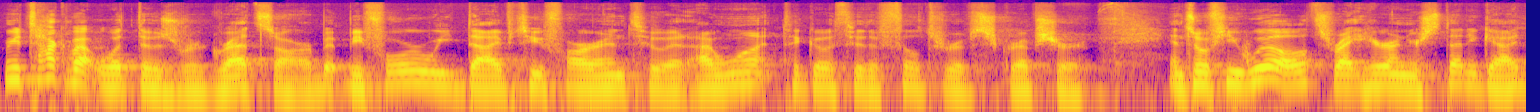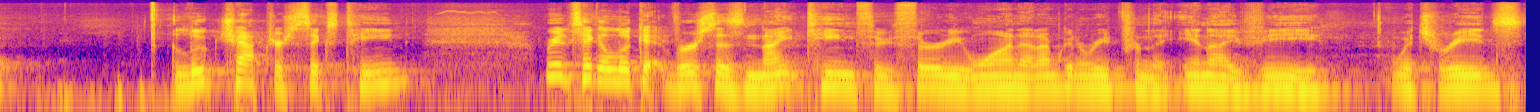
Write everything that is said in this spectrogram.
We're going to talk about what those regrets are, but before we dive too far into it, I want to go through the filter of Scripture. And so, if you will, it's right here on your study guide, Luke chapter 16. We're going to take a look at verses 19 through 31, and I'm going to read from the NIV, which reads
